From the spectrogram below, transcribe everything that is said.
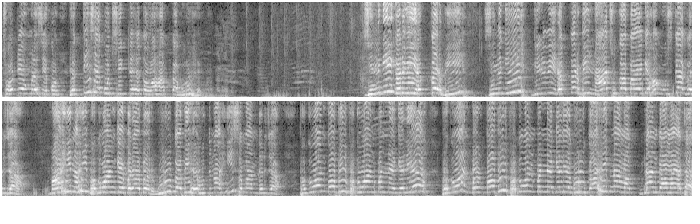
छोटे उम्र से व्यक्ति से कुछ सीखते हैं तो वह आपका गुरु है। ज़िंदगी गिरवी रखकर भी ज़िंदगी गिरवी रखकर भी ना चुका पाएँगे हम उसका कर्जा माँ ही नहीं भगवान के बराबर गुरु का भी है उतना ही समान दर्जा। भगवान को भी भगवान बनने के लिए भगवान बन, को भी भगवान बनने के लिए गुरु का ही ज्ञान ज्ञान काम आया था।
